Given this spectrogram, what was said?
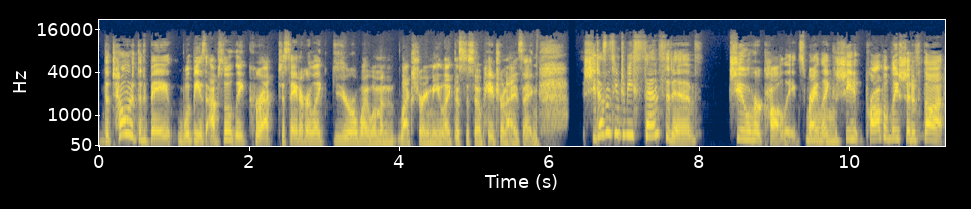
the tone of the debate, Whoopi is absolutely correct to say to her, like, "You're a white woman lecturing me. Like, this is so patronizing." She doesn't seem to be sensitive to her colleagues, right? Like, Mhm. she probably should have thought,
